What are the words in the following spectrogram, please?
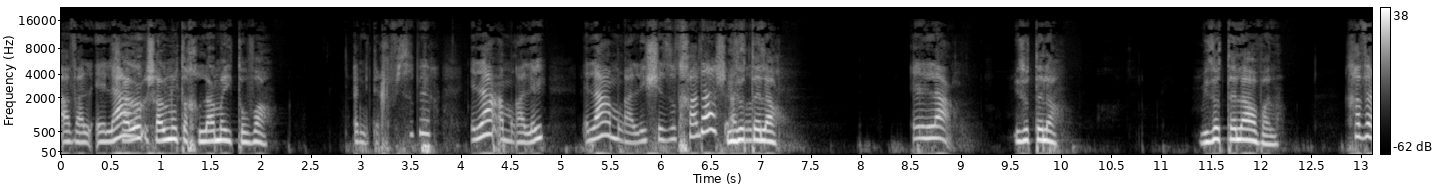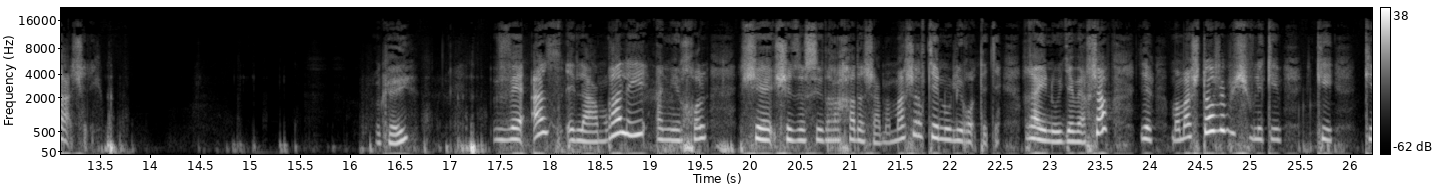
אבל אלה, שאל, שאלנו אותך למה היא טובה. אני תכף אסביר, אלה אמרה לי, אלה אמרה לי שזאת חדש, מי זאת אלה? אלה, מי זאת אלה? מי זאת אלה אבל? חברה שלי. אוקיי. ואז אלה אמרה לי, אני יכול, ש, שזו סדרה חדשה, ממש רצינו לראות את זה. ראינו את זה, ועכשיו זה ממש טוב בשבילי, כי, כי, כי,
